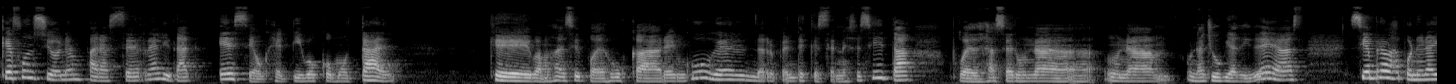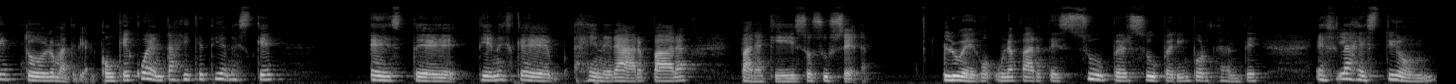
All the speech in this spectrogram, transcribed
que funcionan para hacer realidad ese objetivo como tal. Que vamos a decir, puedes buscar en Google de repente qué se necesita, puedes hacer una, una, una lluvia de ideas, siempre vas a poner ahí todo lo material, con qué cuentas y qué tienes que, este, tienes que generar para, para que eso suceda. Luego, una parte súper, súper importante es la gestión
